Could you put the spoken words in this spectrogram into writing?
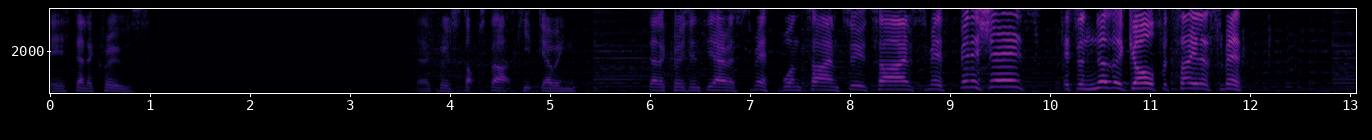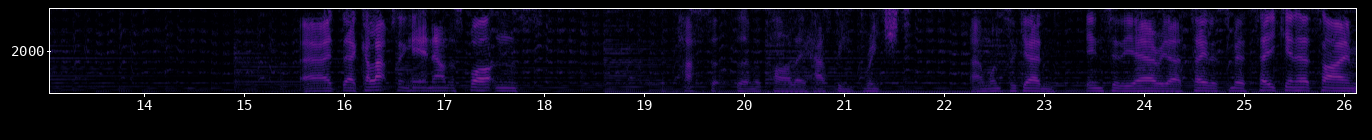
Here's Dela Cruz. Dela Cruz stop starts, keep going. Dela Cruz in Sierra Smith, one time, two times. Smith finishes. It's another goal for Taylor Smith. Uh, they're collapsing here now, the Spartans. The pass at Thermopylae has been breached. And once again, into the area. Taylor Smith taking her time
